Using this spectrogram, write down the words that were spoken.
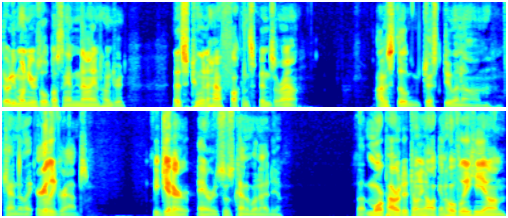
31 years old, busting a 900. That's two and a half fucking spins around. I'm still just doing um kind of like early grabs beginner errors is kind of what I do. But more power to Tony Hawk, and hopefully he um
